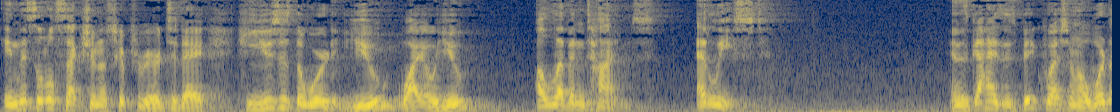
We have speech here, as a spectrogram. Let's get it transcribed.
in this little section of scripture we heard today, he uses the word you, Y-O-U, 11 times, at least. And this guy has this big question about would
